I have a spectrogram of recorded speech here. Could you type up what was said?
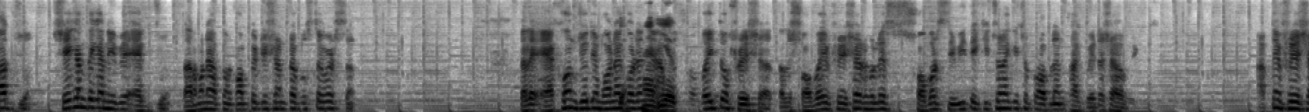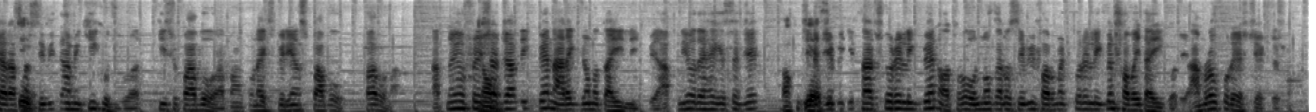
পাঁচজন সেখান থেকে নিবে একজন। তার মানে আপনার কম্পিটিশনটা বুঝতে পারছেন? তাহলে এখন যদি মনে করেন যে হ্যাঁ. সবাই তো ফ্রেশার তাহলে সবাই ফ্রেশার হলে সবার সিভিতে কিছু না কিছু প্রবলেম থাকবে এটা স্বাভাবিক। আপনি ফ্রেশার আপনার জি। সিভিতে আমি কি খুঁজবো? আর কিছু পাবো? আপনার কোনো এক্সপিরিয়েন্স পাবো? পাবো না। আপনিও ফ্রেশার যা লিখবেন আরেকজনও তাই লিখবে। আপনিও দেখা গেছে যে জিপিটি সার্চ করে লিখবেন অথবা অন্য কারও সিভি ফরম্যাট করে লিখবেন সবাই তাই করে। আমরাও করে আসছি একটা সময়।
